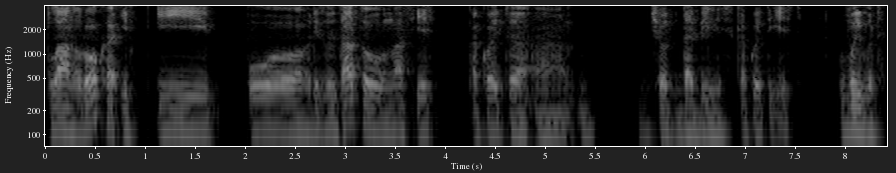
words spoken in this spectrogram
план урока, и, и по результату у нас есть какой-то, э, чего-то добились, какой-то есть вывод,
